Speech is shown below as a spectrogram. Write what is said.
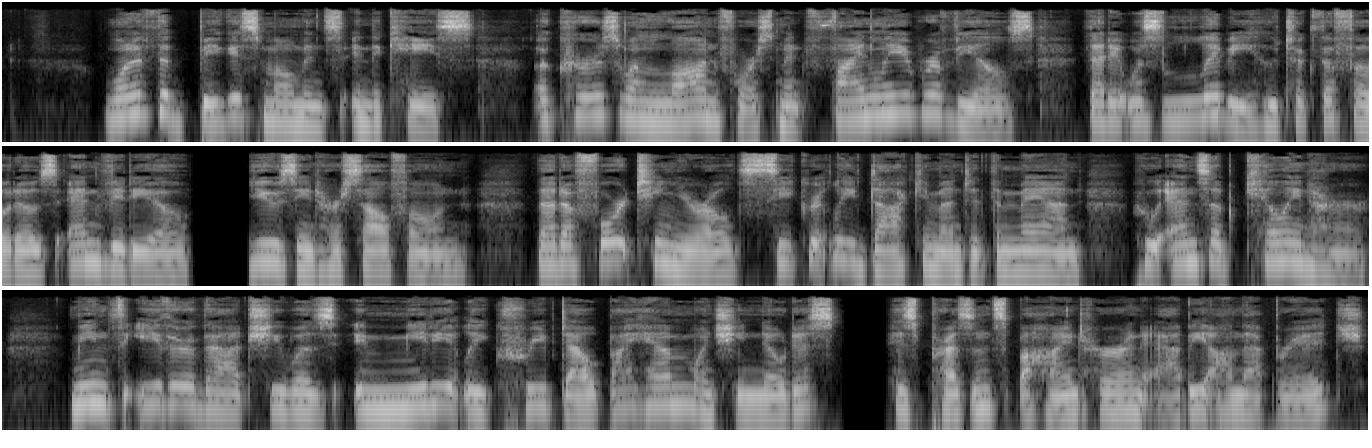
One of the biggest moments in the case occurs when law enforcement finally reveals that it was Libby who took the photos and video using her cell phone, that a 14 year old secretly documented the man who ends up killing her means either that she was immediately creeped out by him when she noticed his presence behind her and Abby on that bridge,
